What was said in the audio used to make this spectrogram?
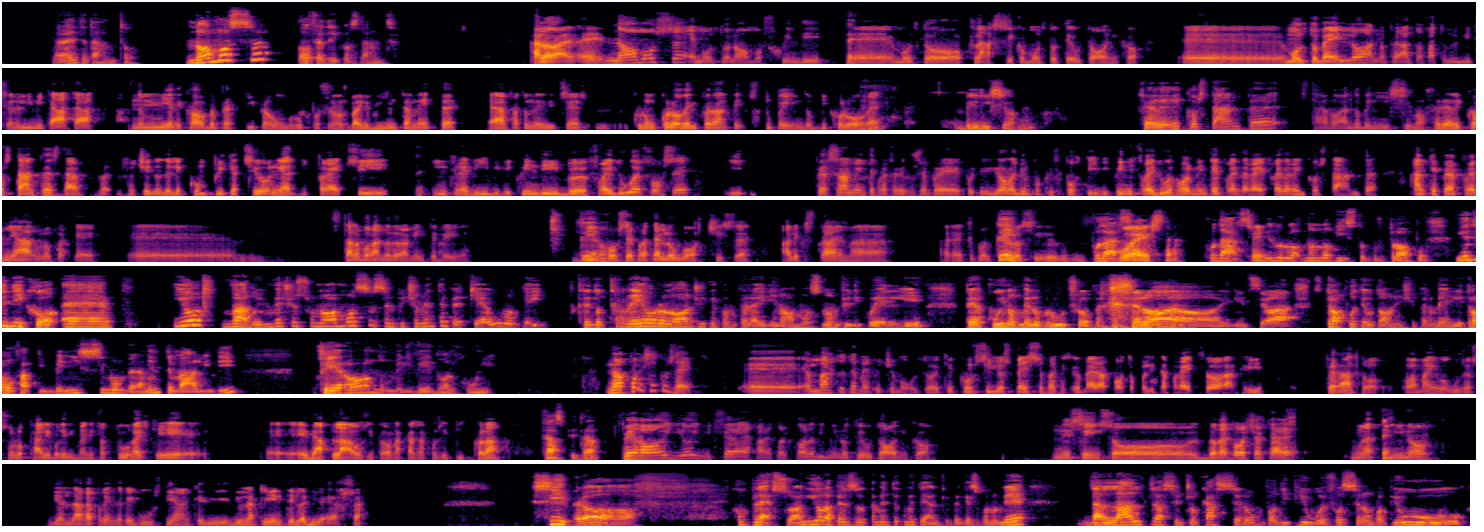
veramente tanto. Nomos o Frederic Constant? Allora, eh, Nomos è molto Nomos, quindi sì. molto classico, molto teutonico. Eh, molto bello, hanno peraltro fatto un'edizione limitata, non mi ricordo per chi, per un gruppo se non sbaglio di internet, eh, hanno fatto un'edizione con un colore di quadrante stupendo, bicolore, bellissimo. Federico Stant sta lavorando benissimo, Federico Stant sta facendo delle complicazioni a di prezzi incredibili. Quindi beh, fra i due forse personalmente preferisco sempre gli orologi un po' più sportivi, quindi fra i due probabilmente prenderei Frederic Constant, anche per premiarlo perché eh, sta lavorando veramente bene. Sì, forse il fratello Watches, Alex Time, eh, tipo, credo sì, può, darsi, può essere. Può darsi, sì. io non l'ho, non l'ho, visto purtroppo. Io ti dico, eh, io vado invece su Nomos semplicemente perché è uno dei credo tre orologi che comprerei di Nomos, non più di quelli, per cui non me lo brucio perché sennò inizio a... troppo teutonici per me. Li trovo fatti benissimo, veramente validi, sì. però non me li vedo alcuni. No, poi sai cos'è? Eh, è un marchio che a me piace molto e che consiglio spesso perché secondo me il rapporto qualità-prezzo anche lì, peraltro oramai usa solo calibri di manifattura che è da applausi per una casa così piccola Caspita. Però io inizierei a fare qualcosa di meno teutonico. Nel senso, dovrebbero cercare un attimino eh. di andare a prendere i gusti anche di, di una clientela diversa. Sì, però è complesso. Io la penso esattamente come te, anche perché secondo me dall'altra, se giocassero un po' di più e fossero un po' più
